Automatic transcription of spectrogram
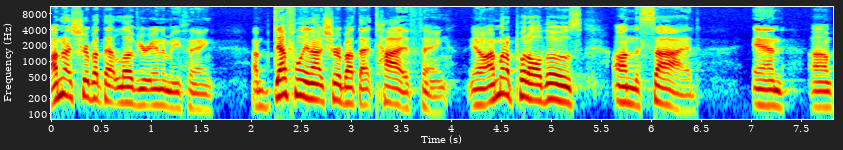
I'm not sure about that love your enemy thing. I'm definitely not sure about that tithe thing. You know, I'm going to put all those on the side. And um,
